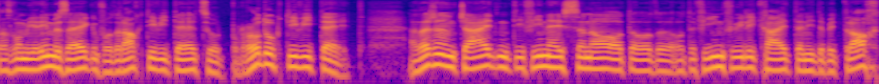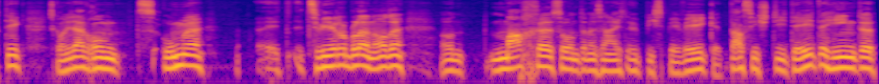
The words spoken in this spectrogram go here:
das, was wir immer sagen, von der Aktivität zur Produktivität. Also das ist eine entscheidende Finesse noch oder, oder, oder Feinfühligkeit in der Betrachtung. Es geht nicht einfach um das Umzwirbeln, oder? Und machen, sondern es heißt etwas bewegen. Das ist die Idee dahinter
